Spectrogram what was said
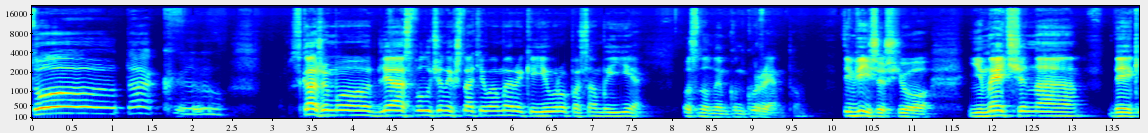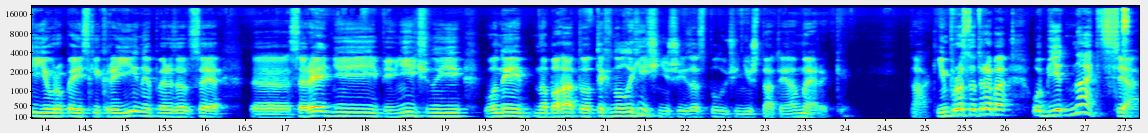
то так, е, скажімо, для Сполучених Штатів Америки Європа саме є основним конкурентом. Тим більше, що Німеччина, деякі європейські країни, перш за все, середньої, північної, вони набагато технологічніші за Сполучені Штати Америки. Так, їм просто треба об'єднатися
